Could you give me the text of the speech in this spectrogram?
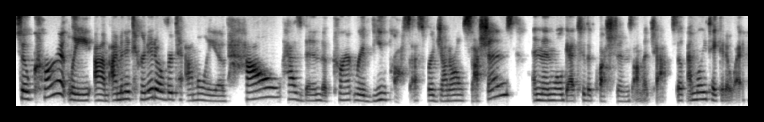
So currently, um, I'm going to turn it over to Emily of how has been the current review process for general sessions and then we'll get to the questions on the chat. So Emily, take it away.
